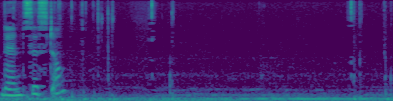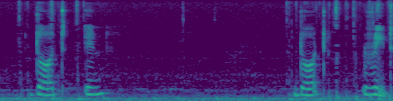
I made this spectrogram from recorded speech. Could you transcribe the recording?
Then system. Dot in. Dot read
